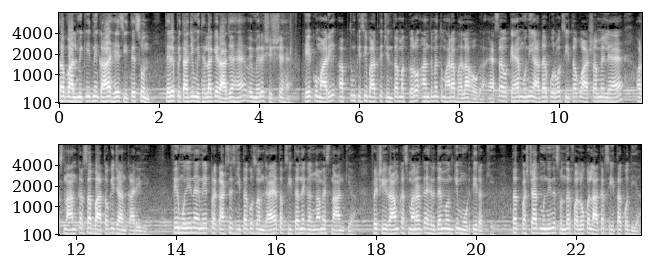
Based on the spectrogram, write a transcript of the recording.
तब वाल्मीकि ने कहा, हे सीते, सुन। तेरे पिताजी मिथिला के राजा हैं, वे मेरे शिष्य हैं। हे कुमारी, अब तुम किसी बात की चिंता मत करो, अंत में तुम्हारा भला होगा। ऐसा कह मुनि आदर पूर्वक सीता को आश्रम में ले आए और स्नान कर सब बातों की जानकारी ली। फिर मुनि ने अनेक प्रकार से सीता को समझाया, तब सीता ने गंगा में स्नान किया। फिर श्री राम का स्मरण कर हृदय में उनकी मूर्ति रखी। तत्पश्चात मुनि ने सुंदर फलों को लाकर सीता को दिया।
